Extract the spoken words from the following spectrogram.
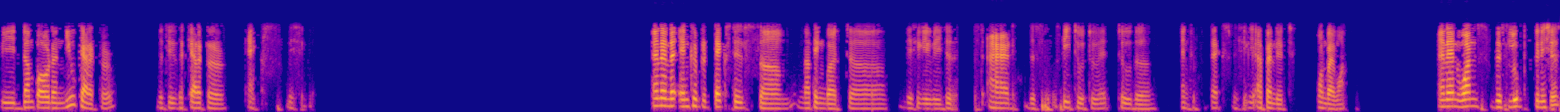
we dump out a new character which is the character X basically. And then the encrypted text is um, nothing but uh, basically we just add this C2 to it to the encrypted text basically append it one by one and then once this loop finishes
